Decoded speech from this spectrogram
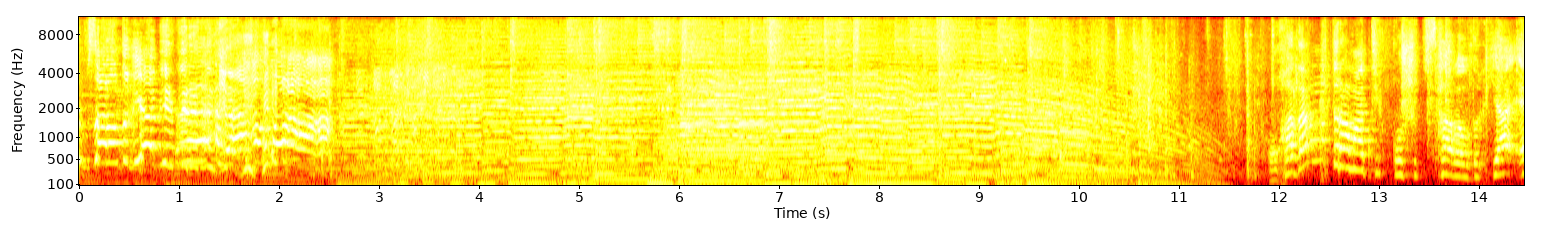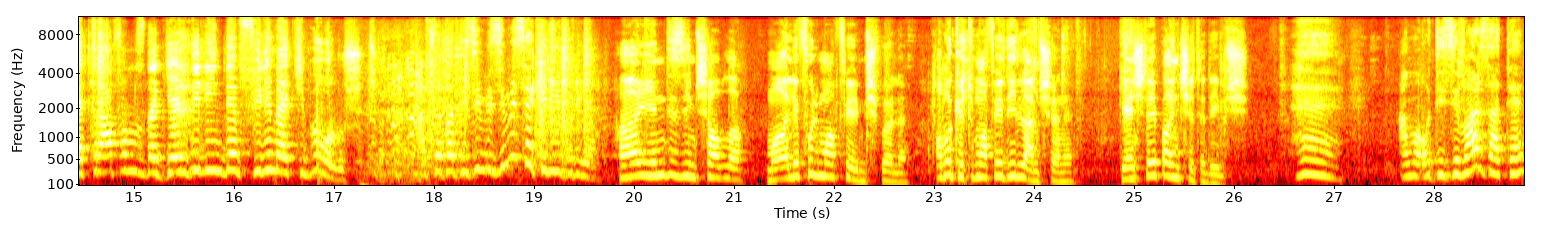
Koşup sarıldık ya birbirimize. Allah! O kadar mı dramatik koşup sarıldık ya? Etrafımızda kendiliğinden film ekibi oluştu. Acaba dizimizi mi sekiliyor buraya? Ha yeni diziymiş abla. Mahalle full mafyaymış böyle. Ama kötü mafya değillermiş hani. Gençler hep aynı çetedeymiş. He. Ama o dizi var zaten.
